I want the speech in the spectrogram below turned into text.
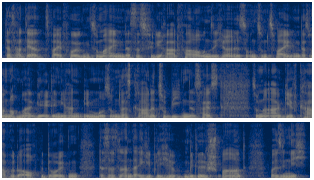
Das hat ja zwei Folgen. Zum einen, dass es für die Radfahrer unsicherer ist und zum zweiten, dass man nochmal Geld in die Hand nehmen muss, um das gerade zu biegen. Das heißt, so eine AGFK würde auch bedeuten, dass das Land erhebliche Mittel spart, weil sie nicht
